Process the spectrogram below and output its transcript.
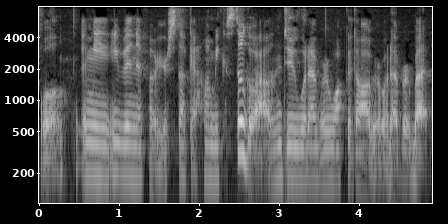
well, I mean, even if you're stuck at home, you can still go out and do whatever, walk a dog or whatever, but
